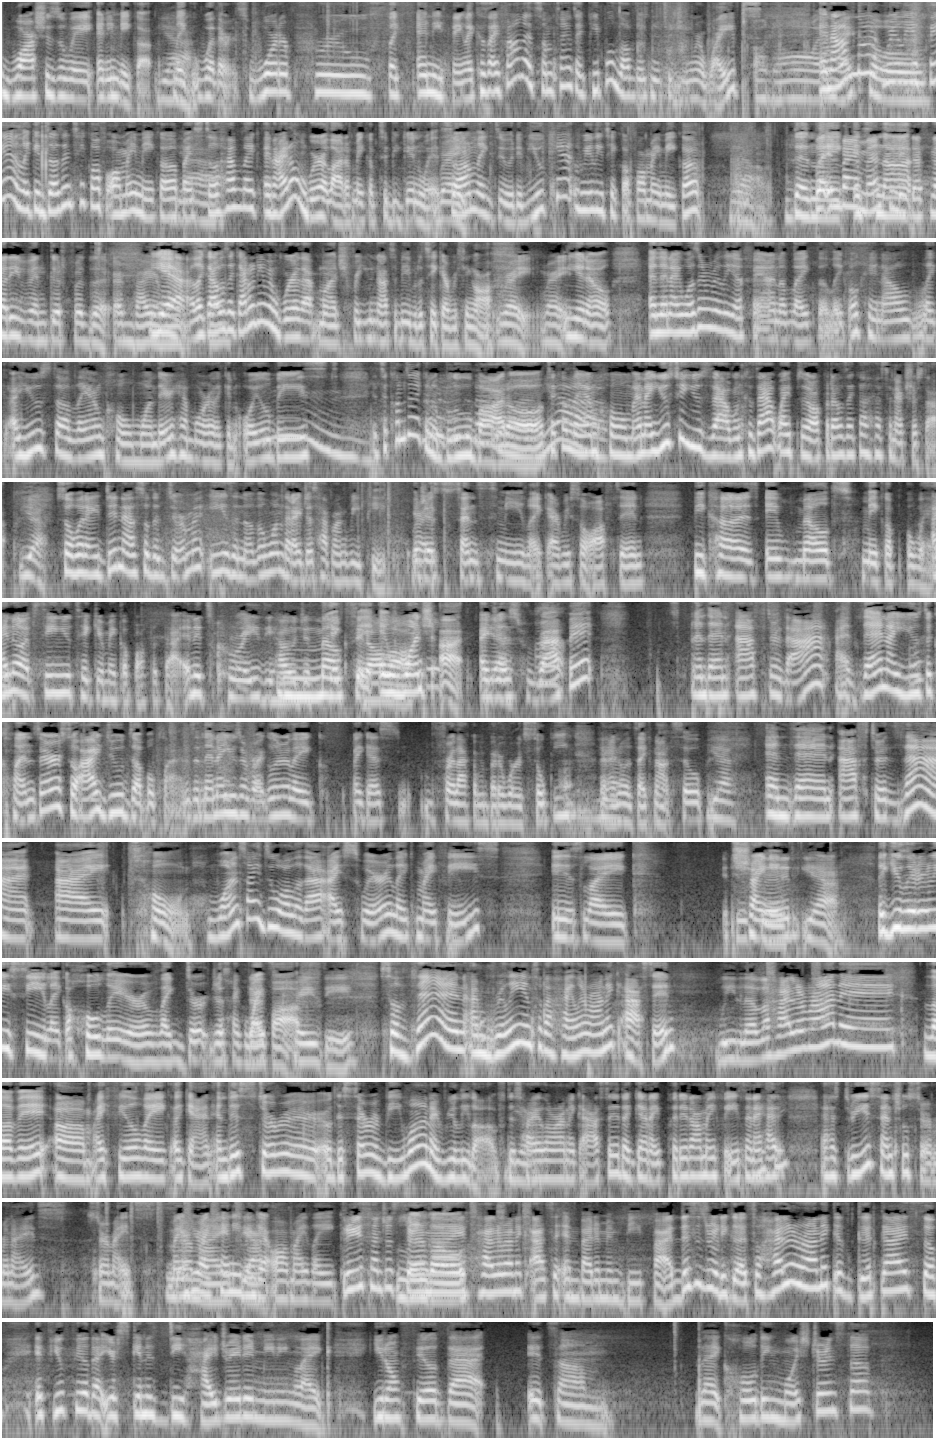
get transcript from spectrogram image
washes away any makeup. Yeah. like whether it's waterproof like anything. Like because i found that sometimes like people love those neutrogena wipes. Oh no, I and i'm like not really a fan. Like it doesn't take off all my makeup. I still have like and i don't wear a lot of makeup to begin with. Right. so i'm like dude if you can't really take off all my makeup Yeah, then but like it's environmentally, not that's not even good for the environment. yeah. Like i was like i don't even wear that much for you not to be able to take everything off. Right, right. you know? And then i wasn't really a fan of like the like okay now like i used the lancome one. They have more like an oil based mm. it's it comes in like in a blue heard of that bottle it's like a Yeah. lancome and i used to use that one because that wipes it off but i was like oh that's an extra step Yeah, so what i did now so the derma e is another one that i just have on repeat it Right. just sends to me like every so often because it melts makeup away I know. I've seen you take your makeup off with that, and it's crazy how it just melts it it all in off. one shot. I Yeah. just wrap ah. it. And then after that, I, then I use the cleanser. So I do double cleanse. And then I use a regular, like, I guess, for lack of a better word, soapy. Uh, and I know it's like not soap. Yeah. And then after that, I tone. Once I do all of that, I swear, like, my face is like, It feels Shining. good. Yeah. like you literally see like a whole layer of like dirt just like wipe That's off. crazy. So then I'm really into the hyaluronic acid. We love a hyaluronic. Love it. Um, I feel like again, and this Cera, the CeraVe one, I really love this Yeah. hyaluronic acid. Again, I put it on my face, and I had it has three essential ceramides. Ceramides. Mind you, I can't even yeah. get all my like. Three essential Lingo. ceramides, hyaluronic acid, and vitamin B5. This is really good. So hyaluronic is good, guys. So if you feel that your skin is dehydrated, meaning like you don't feel that it's um like holding moisture and stuff,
